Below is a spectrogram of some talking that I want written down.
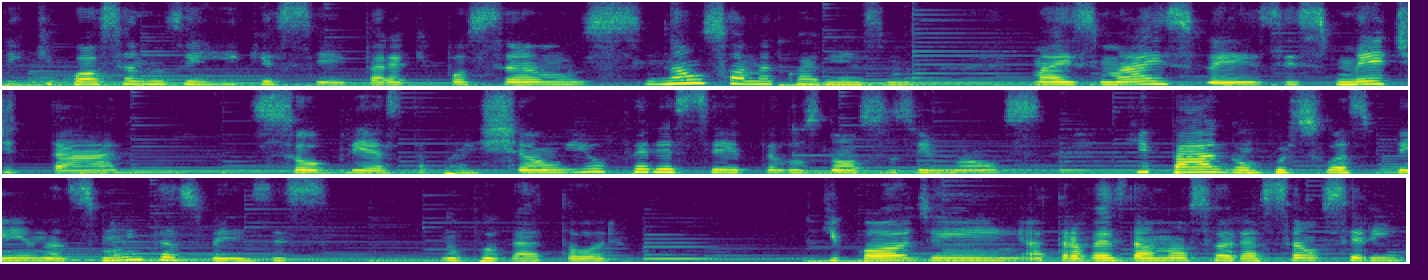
e que possa nos enriquecer para que possamos, não só na quaresma, mas mais vezes meditar sobre esta paixão e oferecer pelos nossos irmãos que pagam por suas penas muitas vezes no purgatório que podem, através da nossa oração, serem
